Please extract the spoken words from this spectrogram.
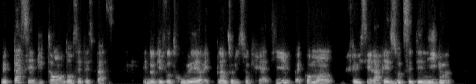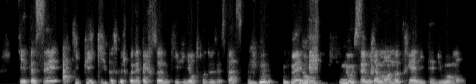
mais passer du temps dans cet espace. Et donc, il faut trouver, avec plein de solutions créatives, ben, comment réussir à résoudre cette énigme qui est assez atypique parce que je connais personne qui vit entre deux espaces. Mais nous, c'est vraiment notre réalité du moment.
